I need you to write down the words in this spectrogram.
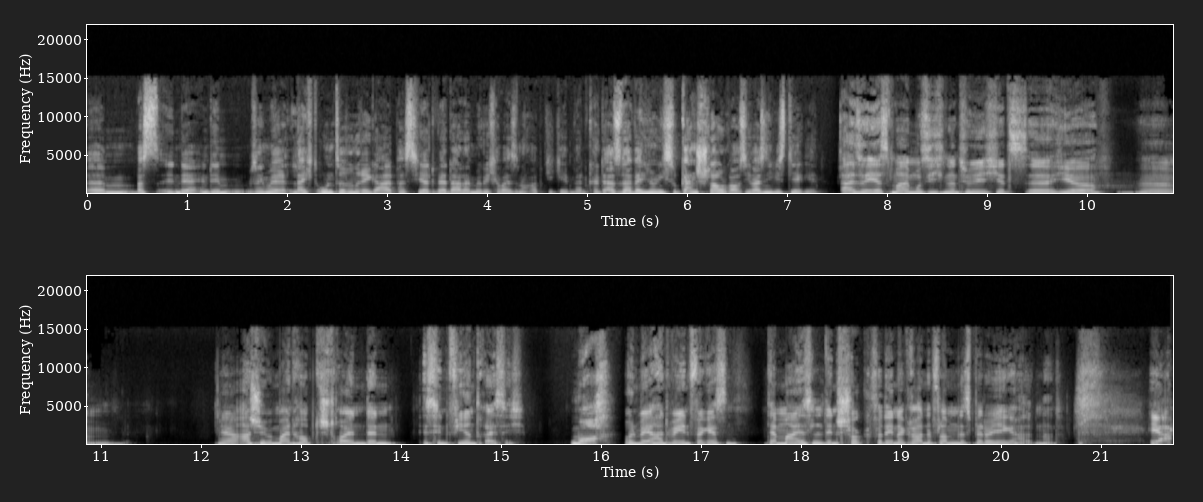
ähm, was in der, in dem, sag ich mal, leicht unteren Regal passiert, wer da dann möglicherweise noch abgegeben werden könnte. Also da wäre ich noch nicht so ganz schlau draus. Ich weiß nicht, wie es dir geht. Also erstmal muss ich natürlich jetzt äh, hier ähm, ja, Asche über mein Haupt streuen, denn es sind 34. Boah. Und wer hat wen vergessen? Der Meißel, den Schock, für den er gerade ein flammendes Plädoyer gehalten hat. Ja,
